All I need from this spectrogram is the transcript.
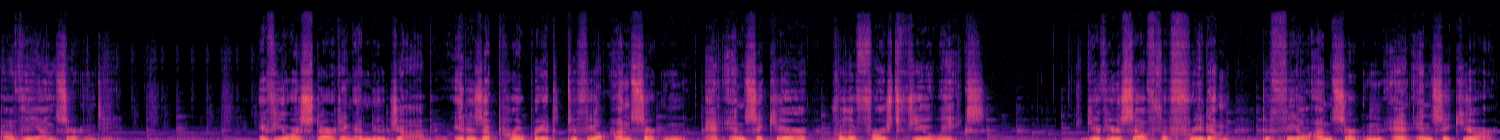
of the uncertainty. If you are starting a new job, it is appropriate to feel uncertain and insecure for the first few weeks. Give yourself the freedom to feel uncertain and insecure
